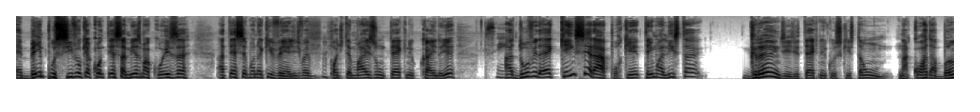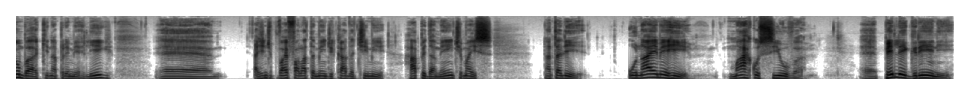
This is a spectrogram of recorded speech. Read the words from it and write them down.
é bem possível que aconteça a mesma coisa até semana que vem. A gente vai, pode ter mais um técnico caindo aí. Sim. A dúvida é quem será, porque tem uma lista grande de técnicos que estão na corda bamba aqui na Premier League. É, a gente vai falar também de cada time rapidamente, mas, Nathalie, Unai Emery, Marco Silva, é, Pellegrini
